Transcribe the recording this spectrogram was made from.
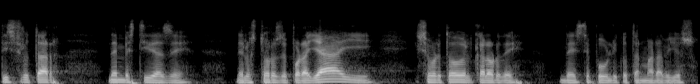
disfrutar de embestidas de, de los toros de por allá y, y sobre todo el calor de, de este público tan maravilloso.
